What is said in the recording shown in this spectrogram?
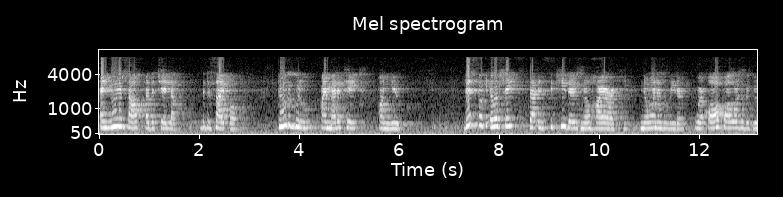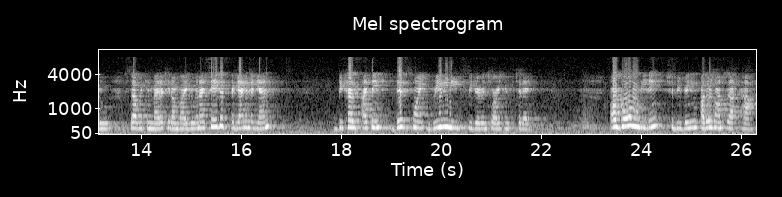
and you yourself are the chela, the disciple. Through the Guru, I meditate on you. This book illustrates that in Sikhi there is no hierarchy. No one is a leader. We're all followers of the Guru so that we can meditate on Vaheguru. And I say this again and again because I think this point really needs to be driven to our youth today. Our goal in leading should be bringing others onto that path.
